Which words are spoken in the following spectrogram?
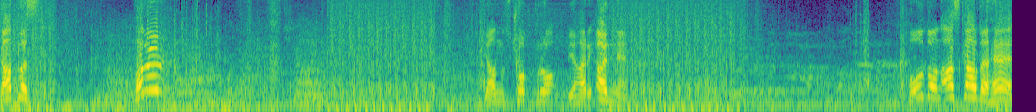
Godless. Lan öl. Yalnız çok pro bir harika. Anne. Hold on az kaldı he.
